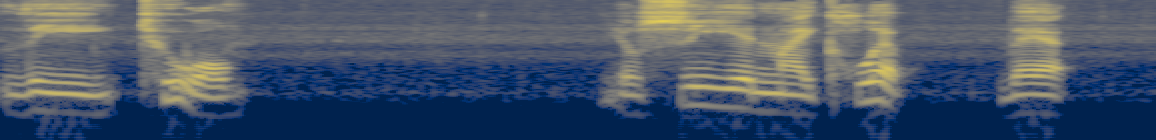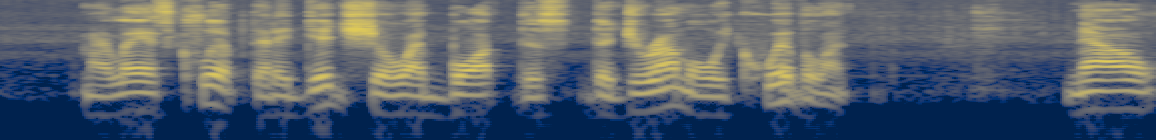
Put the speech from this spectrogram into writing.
the tool, you'll see in my clip that my last clip that I did show, I bought this the Dremel equivalent. Now,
